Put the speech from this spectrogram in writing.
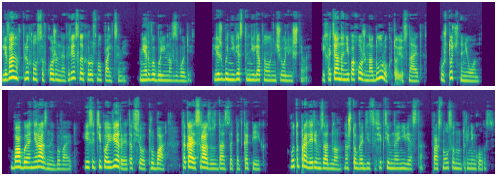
Ливанов плюхнулся в кожаное кресло и хрустнул пальцами. Нервы были на взводе. Лишь бы невеста не ляпнула ничего лишнего. И хотя она не похожа на дуру, кто ее знает, уж точно не он. Бабы они разные бывают. Если типа Веры, это все, труба. Такая сразу сдаст за пять копеек. Вот и проверим заодно, на что годится фиктивная невеста. Проснулся внутренний голос.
